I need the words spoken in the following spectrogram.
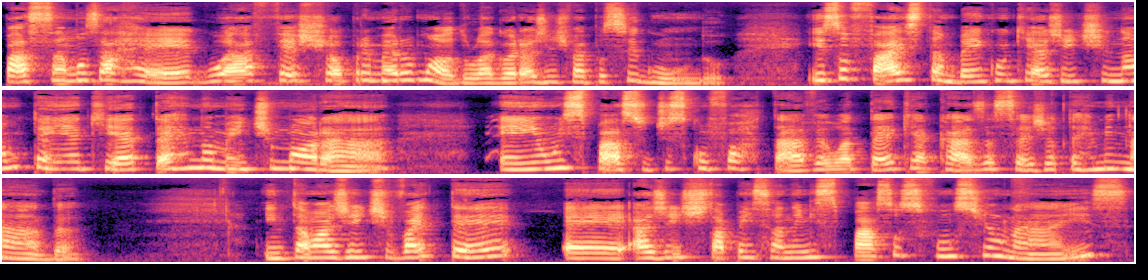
passamos a régua, fechou o primeiro módulo, agora a gente vai para o segundo. Isso faz também com que a gente não tenha que eternamente morar em um espaço desconfortável até que a casa seja terminada. Então a gente vai ter, é, a gente está pensando em espaços funcionais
